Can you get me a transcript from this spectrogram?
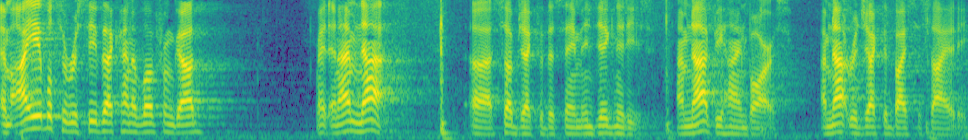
am I able to receive that kind of love from God? Right? And I'm not uh, subject to the same indignities. I'm not behind bars. I'm not rejected by society.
